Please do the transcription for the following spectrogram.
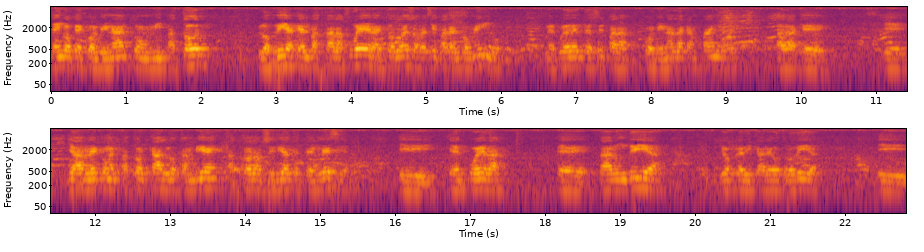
Tengo que coordinar con mi pastor los días que él va a estar afuera y todo eso, a ver si para el domingo me pueden decir para coordinar la campaña, para que eh, ya hablé con el pastor Carlos también, pastor auxiliar de esta iglesia, y que él pueda eh, estar un día, yo predicaré otro día, y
